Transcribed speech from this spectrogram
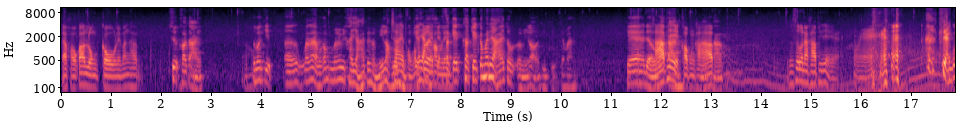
แล้วเขาก็ลงโกลเลยมั้งครับ ชื่อเข้าใจ แต่เมื่อกี้เออมันนั่นแหละมันก็ไม่มีใครอยากให้เป็นแบบนี้หรอกใช่รวถึงผมก็ไม่อยากให้สเตเป็นเลย สเก็ตสเก็ตก็ไม่ได้อยากให้จบแบบนี้หรอกจริงๆใช่ไหมโอเคเดี๋ยวครับว่ากันพี่ขอบคุณครับ ครับสู้ๆนะครับพี่แหมเสียงกู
